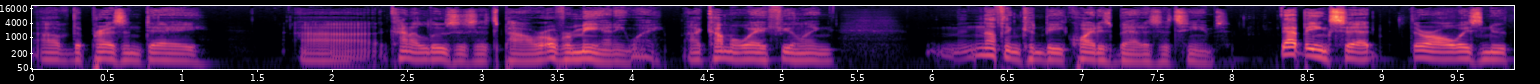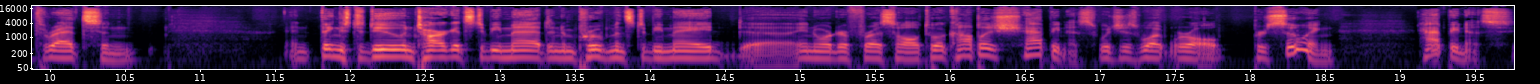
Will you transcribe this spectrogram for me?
of the present day uh, kind of loses its power over me, anyway. I come away feeling nothing can be quite as bad as it seems. That being said, there are always new threats and and things to do and targets to be met and improvements to be made uh, in order for us all to accomplish happiness, which is what we're all pursuing happiness.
